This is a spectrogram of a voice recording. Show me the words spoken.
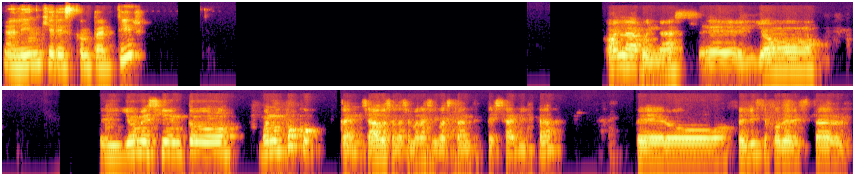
Aline, ¿quieres compartir? Hola, buenas. Eh, yo, eh, yo me siento, bueno, un poco cansado, o sea, la semana ha bastante pesadita, pero feliz de poder estar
